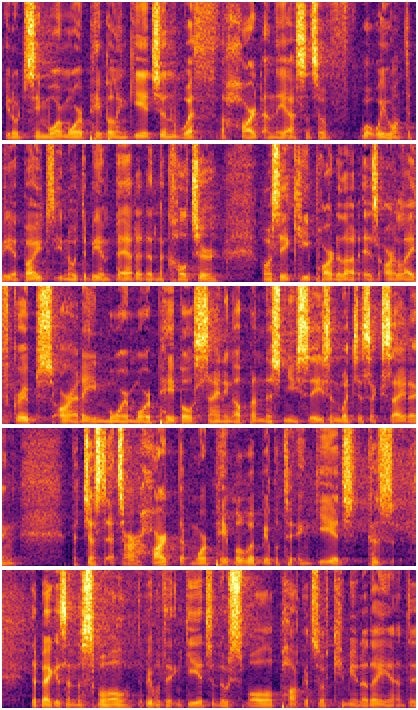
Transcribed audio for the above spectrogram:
you know, to see more and more people engaging with the heart and the essence of what we want to be about. You know, to be embedded in the culture. Obviously, a key part of that is our life groups. Already, more and more people signing up in this new season, which is exciting. But just it's our heart that more people would be able to engage because the big is in the small, to be able to engage in those small pockets of community and to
